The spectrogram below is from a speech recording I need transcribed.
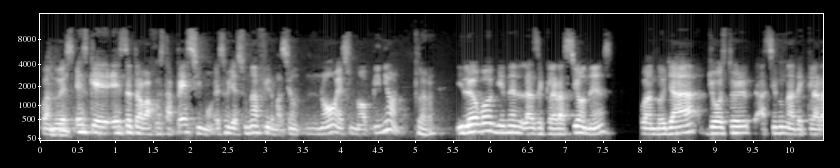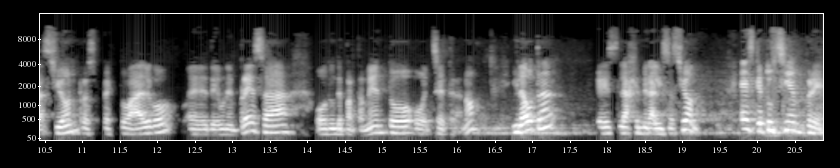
cuando es, es que este trabajo está pésimo. Eso ya es una afirmación, no es una opinión. Claro. Y luego vienen las declaraciones, cuando ya yo estoy haciendo una declaración respecto a algo eh, de una empresa o de un departamento o etcétera, ¿no? Y la otra es la generalización. Es que tú siempre,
